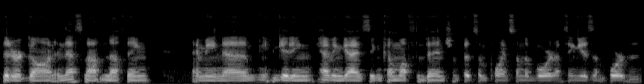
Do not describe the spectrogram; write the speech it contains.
that are gone, and that's not nothing. I mean, uh, getting having guys that can come off the bench and put some points on the board, I think, is important.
